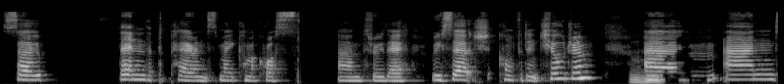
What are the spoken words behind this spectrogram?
so then the parents may come across um, through their research confident children mm-hmm. um, and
